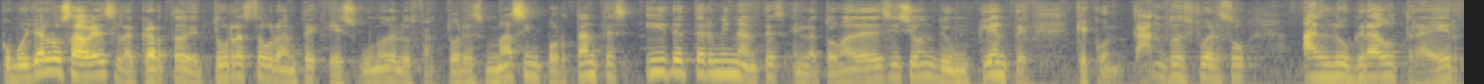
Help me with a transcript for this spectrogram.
Como ya lo sabes, la carta de tu restaurante es uno de los factores más importantes y determinantes en la toma de decisión de un cliente que con tanto esfuerzo ha logrado traer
